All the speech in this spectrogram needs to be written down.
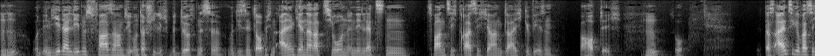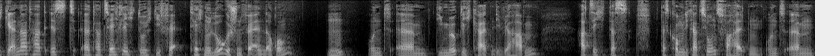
Mhm. Und in jeder Lebensphase haben sie unterschiedliche Bedürfnisse. Und die sind, glaube ich, in allen Generationen in den letzten 20, 30 Jahren gleich gewesen, behaupte ich. Mhm. So. Das Einzige, was sich geändert hat, ist äh, tatsächlich durch die ver technologischen Veränderungen mhm. und ähm, die Möglichkeiten, die wir haben, hat sich das, das Kommunikationsverhalten und ähm,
